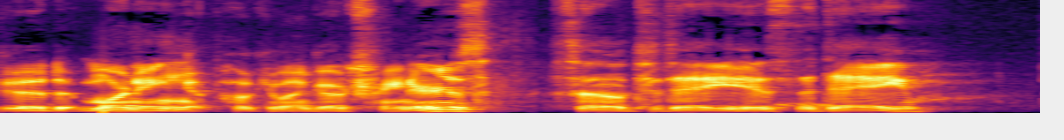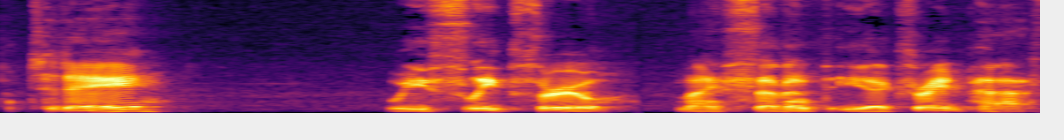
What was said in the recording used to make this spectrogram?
Good morning, Pokemon Go trainers. So today is the day. Today, we sleep through my seventh EX Raid Pass.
